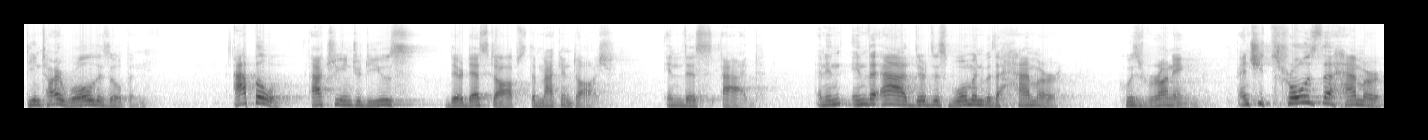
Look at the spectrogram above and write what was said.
The entire world is open. Apple actually introduced their desktops, the Macintosh, in this ad. And in, in the ad, there's this woman with a hammer who's running. And she throws the hammer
